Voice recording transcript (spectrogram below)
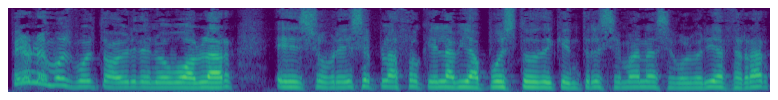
pero no hemos vuelto a oír de nuevo hablar sobre ese plazo que él había puesto de que en tres semanas se volvería a cerrar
